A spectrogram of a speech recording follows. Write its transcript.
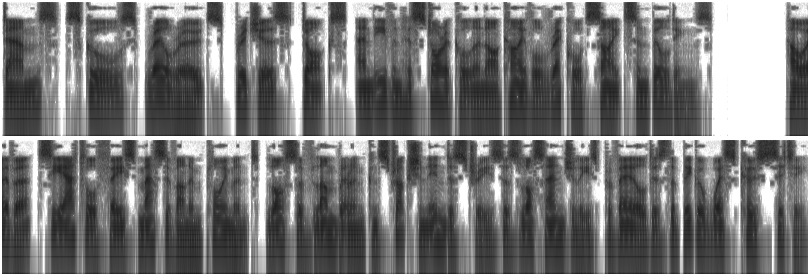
dams, schools, railroads, bridges, docks, and even historical and archival record sites and buildings. However, Seattle faced massive unemployment, loss of lumber and construction industries as Los Angeles prevailed as the bigger West Coast city.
